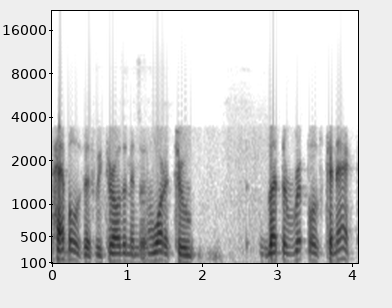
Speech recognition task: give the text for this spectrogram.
pebbles as we throw them in the water to let the ripples connect,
